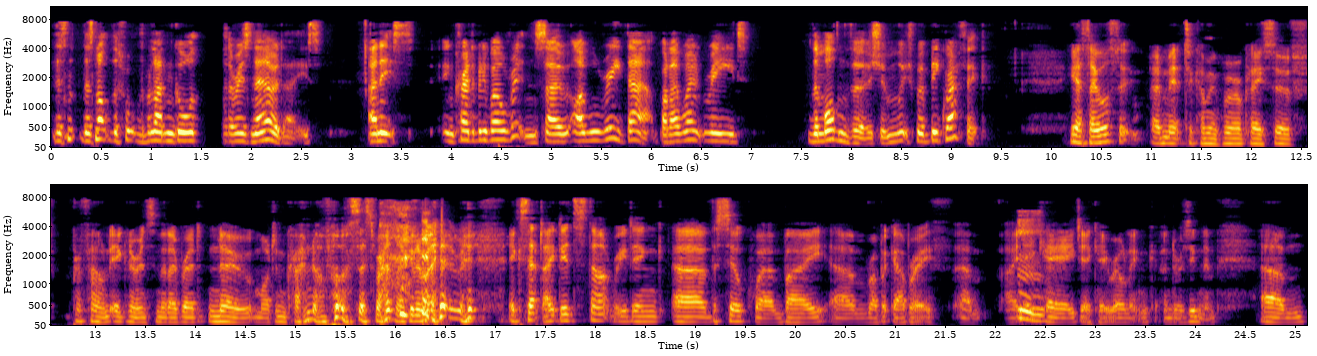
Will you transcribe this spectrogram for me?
there's, there's not the, the blood and gore there is nowadays. And it's incredibly well written, so I will read that, but I won't read the modern version, which would be graphic. Yes, I also admit to coming from a place of profound ignorance in that I've read no modern crime novels as far as I can remember. Except I did start reading uh, The Silkworm by um, Robert Galbraith, um, I- aka J.K. Rowling, under a pseudonym, um,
